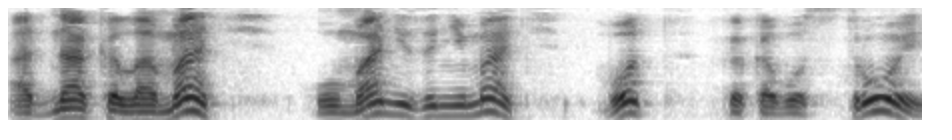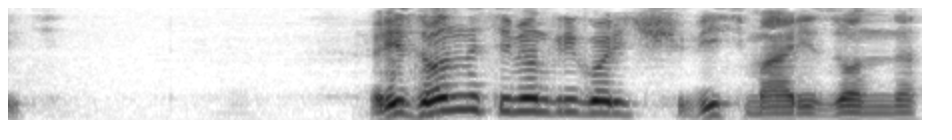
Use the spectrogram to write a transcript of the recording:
Однако ломать, ума не занимать, вот каково строить. Резонно, Семен Григорьевич, весьма резонно.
